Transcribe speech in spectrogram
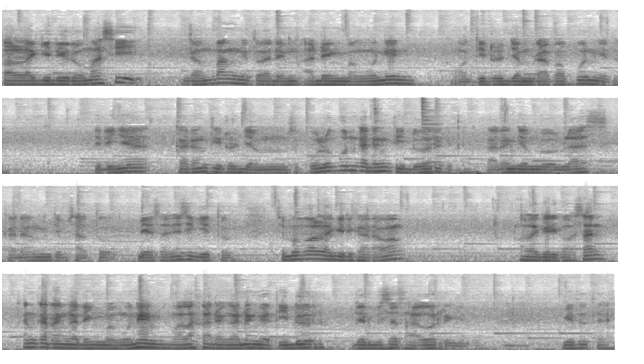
kalau lagi di rumah sih gampang gitu ada yang ada yang bangunin mau tidur jam berapapun gitu. Jadinya kadang tidur jam 10 pun kadang tidur gitu kadang jam 12 kadang jam 1 biasanya sih gitu. Coba kalau lagi di Karawang kalau lagi di kosan kan kadang nggak ada yang bangunin malah kadang-kadang nggak tidur biar bisa sahur gitu. Gitu teh.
